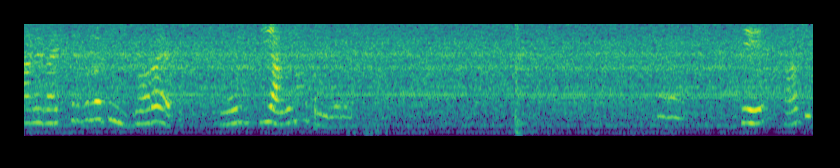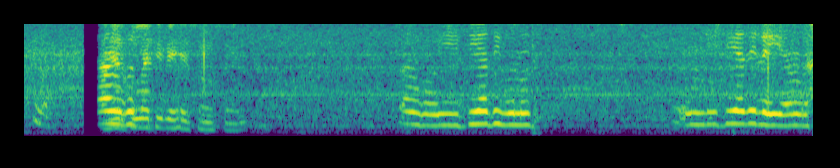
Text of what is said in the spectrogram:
আরে বেলা তুমি ধরাই ওই কি আগে না করে গেল কে আসো কি আঙ্গুর তোলা টিপে হে সমস্যা নেই আঙ্গুর ই দিয়া দিব নি ইন্ডি দিয়া দিলেই আঙ্গুর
